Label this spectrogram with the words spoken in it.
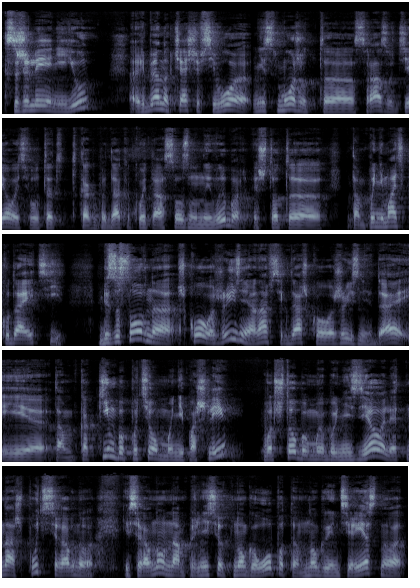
к сожалению, ребенок чаще всего не сможет э, сразу делать вот этот, как бы, да, какой-то осознанный выбор и что-то там понимать, куда идти. Безусловно, школа жизни, она всегда школа жизни, да, и там каким бы путем мы ни пошли, вот что бы мы бы ни сделали, это наш путь все равно, и все равно он нам принесет много опыта, много интересного.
